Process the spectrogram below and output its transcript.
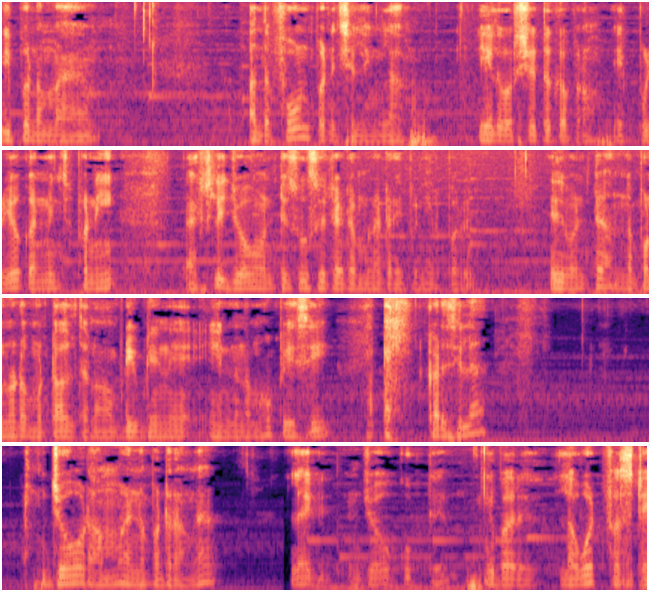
இப்போ நம்ம அந்த ஃபோன் பண்ணிச்சு இல்லைங்களா? ஏழு வருஷத்துக்கு அப்புறம். எப்படியோ கன்வின்ஸ் பண்ணி ஆக்சுவலி ஜோ வந்துட்டு சூசைட் ஐட்டம்லாம் ட்ரை பண்ணியிருப்பார் இது வந்துட்டு அந்த பொண்ணோட முட்டாள்தனம் அப்படி இப்படின்னு என்னென்னமோ பேசி கடைசியில் ஜோவோட அம்மா என்ன பண்ணுறாங்க லைக் ஜோ கூப்பிட்டு இப்பாரு லவ் அட் ஃபஸ்ட்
